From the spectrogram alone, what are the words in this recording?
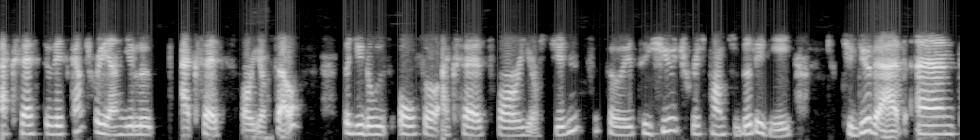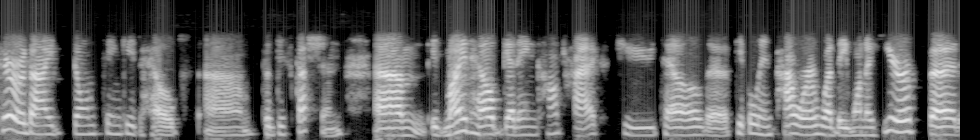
access to this country and you lose access for yourself, but you lose also access for your students. So it's a huge responsibility to do that. And third, I don't think it helps um, the discussion. Um, it might help getting contracts to tell the people in power what they want to hear, but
